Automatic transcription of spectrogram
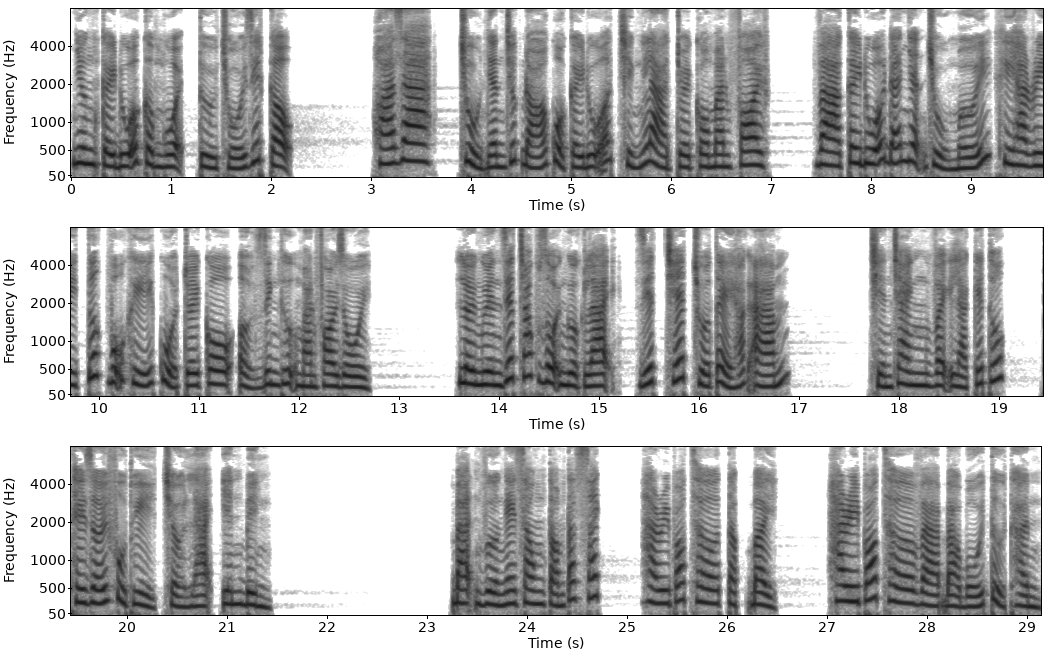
nhưng cây đũa cầm nguội từ chối giết cậu. Hóa ra, chủ nhân trước đó của cây đũa chính là Draco Malfoy, và cây đũa đã nhận chủ mới khi Harry tước vũ khí của Draco ở dinh thự Malfoy rồi. Lời nguyền giết chóc dội ngược lại, giết chết chúa tể hắc ám. Chiến tranh vậy là kết thúc, thế giới phù thủy trở lại yên bình. Bạn vừa nghe xong tóm tắt sách Harry Potter tập 7 Harry Potter và bảo bối tử thần.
